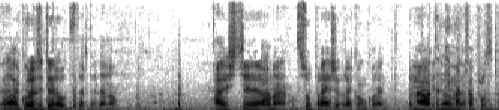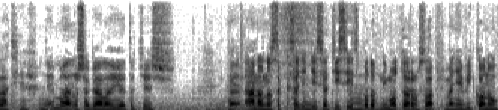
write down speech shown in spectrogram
Akurát, že to je Roadster teda, no. A ešte ona, Supra je že vraj konkurent. No ale ten nemá autá. 2 plus 2 tiež. Nemá, no však ale je to tiež BMW. Áno, no sa 70 tisíc, Mhm. podobný motor, slab, menej výkonu,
